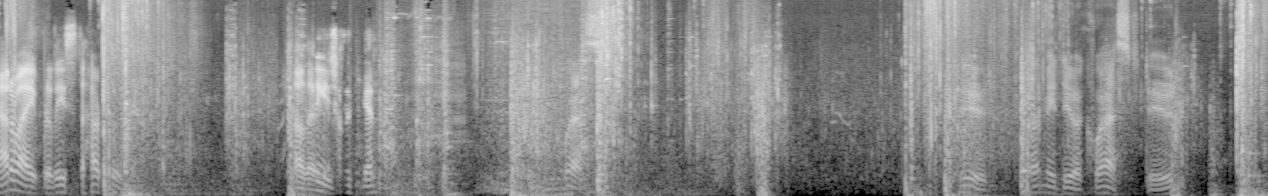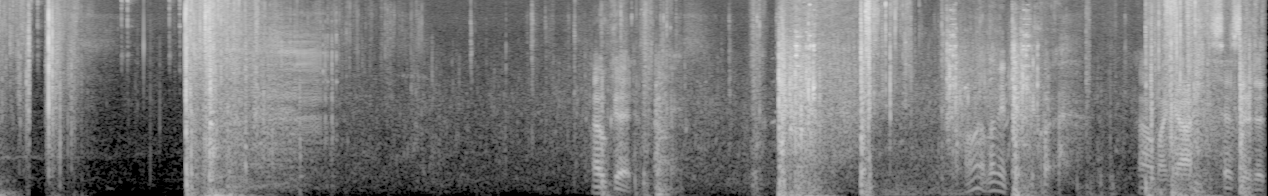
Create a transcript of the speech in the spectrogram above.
How do I release the harpoon? Oh, I there think you go. just click again. Quest. Dude, let me do a quest, dude. Oh, good. Okay. Oh, let me pick the quest. Oh my gosh, it says there's a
